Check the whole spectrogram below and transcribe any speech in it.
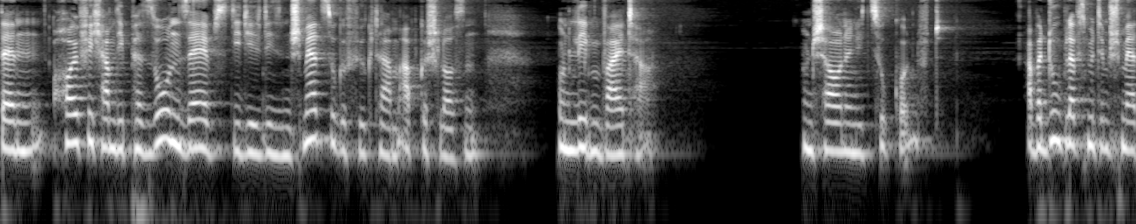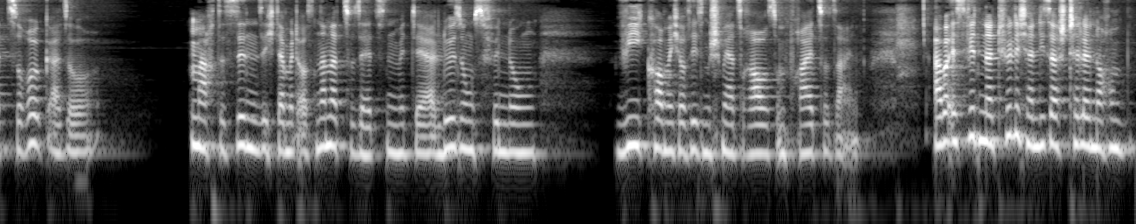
Denn häufig haben die Personen selbst, die dir diesen Schmerz zugefügt haben, abgeschlossen und leben weiter und schauen in die Zukunft. Aber du bleibst mit dem Schmerz zurück, also macht es Sinn, sich damit auseinanderzusetzen, mit der Lösungsfindung, wie komme ich aus diesem Schmerz raus, um frei zu sein. Aber es wird natürlich an dieser Stelle noch ein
